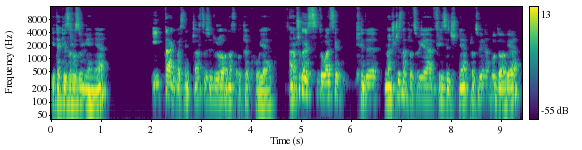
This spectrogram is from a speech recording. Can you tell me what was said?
I takie zrozumienie. I tak, właśnie często się dużo od nas oczekuje. A na przykład jest sytuacja, kiedy mężczyzna pracuje fizycznie, pracuje na budowie,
